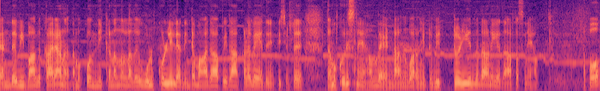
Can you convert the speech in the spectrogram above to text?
രണ്ട് വിഭാഗക്കാരാണ്. നമുക്ക് ഒന്നിക്കണം എന്നുള്ളത് ഉൾക്കൊള്ളില്ല. നിന്റെ മാതാപിതാക്കളെ വേദനിപ്പിച്ചിട്ട് നമുക്കൊരു സ്നേഹം വേണ്ട എന്ന് പറഞ്ഞിട്ട് വിട്ടൊഴിയുന്നതാണ് യഥാർത്ഥ സ്നേഹം. അപ്പോൾ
